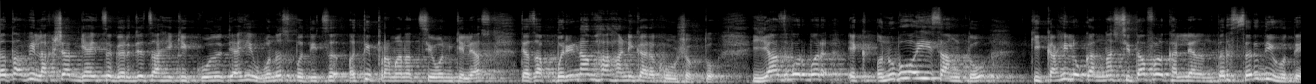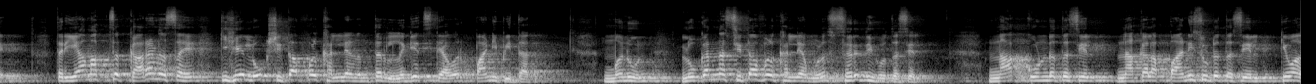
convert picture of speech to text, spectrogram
तथापि लक्षात घ्यायचं गरजेचं आहे की कोणत्याही वनस्पतीचं अति प्रमाणात सेवन केल्यास त्याचा परिणाम हा हानिकारक होऊ शकतो. याचबरोबर एक अनुभवही सांगतो की काही लोकांना सीताफळ खाल्ल्यानंतर सर्दी होते. तर यामागचं कारण असं आहे की हे लोक सीताफळ खाल्ल्यानंतर लगेच त्यावर पाणी पितात. म्हणून लोकांना सीताफळ खाल्ल्यामुळं सर्दी होत असेल. नाक कोंडत असेल नाकाला पाणी सुटत असेल किंवा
